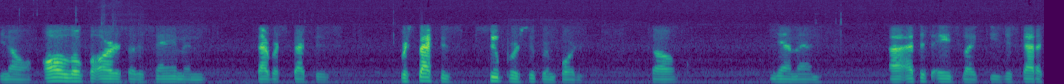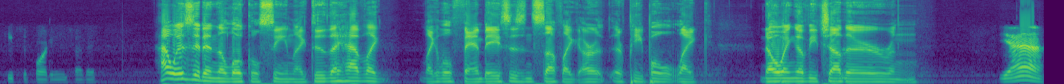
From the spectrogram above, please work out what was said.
you know all local artists are the same and that respect is respect is super super important. So yeah man. Uh, at this age like you just gotta keep supporting each other. How is it in the local scene? Like, do they have like like little fan bases and stuff? Like, are are people like knowing of each other and yeah.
